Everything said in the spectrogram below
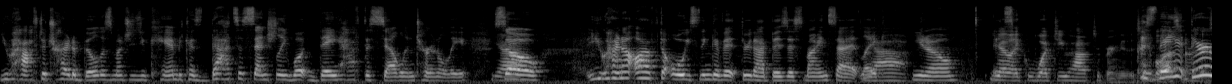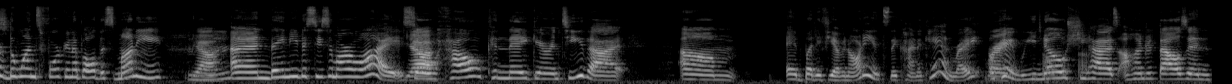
you have to try to build as much as you can because that's essentially what they have to sell internally Yeah. so you kind of have to always think of it through that business mindset like Yeah. you know yeah, like what do you have to bring to the table? as they they're the ones forking up all this money yeah. Mhm. and they need to see some ROI. Yeah. So how can they guarantee that? Um, and, but if you have an audience, they kind of can, right? Right. Okay, we know she has a hundred thousand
